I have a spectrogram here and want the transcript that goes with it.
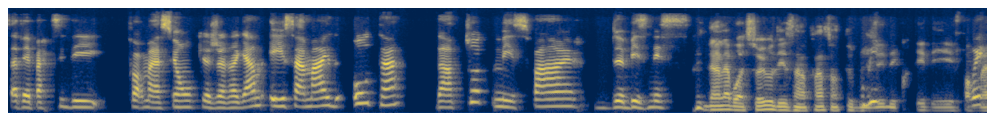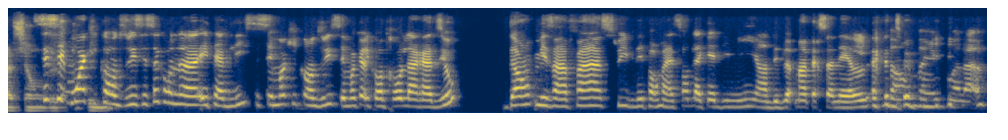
ça fait partie des formations que je regarde et ça m'aide autant dans toutes mes sphères de business. Dans la voiture, les enfants sont obligés d'écouter des Oui. formations. Si de- c'est moi qui conduis, c'est ça qu'on a établi. Si c'est moi qui conduis, c'est moi qui ai le contrôle de la radio. Donc, mes enfants suivent des formations de l'Académie en développement personnel. Bon, ben, voilà.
